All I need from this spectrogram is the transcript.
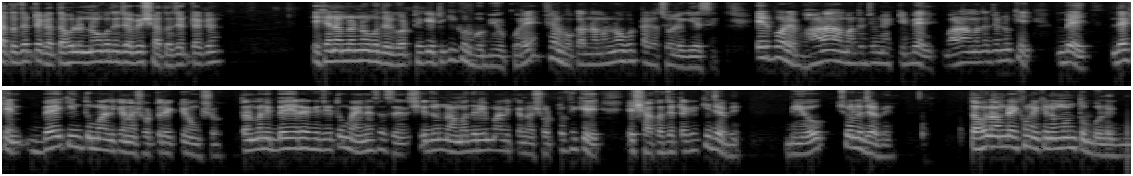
সাত হাজার টাকা, তাহলে নগদে যাবে সাত হাজার টাকা। এখানে আমরা নগদের ঘর থেকে এটি কি করব? বিয়োগ করে ফেলব, কারণ আমার নগদ টাকা চলে গিয়েছে। এরপরে ভাড়া আমাদের জন্য একটি ব্যয়। ভাড়া আমাদের জন্য কি? ব্যয়। দেখেন, ব্যয় কিন্তু মালিকানা শর্তের একটি অংশ। তার মানে ব্যয়ের আগে যেহেতু মাইনাস আছে, সেজন্য আমাদের এই মালিকানা শর্ত থেকে এই সাত হাজার টাকা কি যাবে? বিয়োগ চলে যাবে। তাহলে আমরা এখন এখানে মন্তব্য লিখব।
